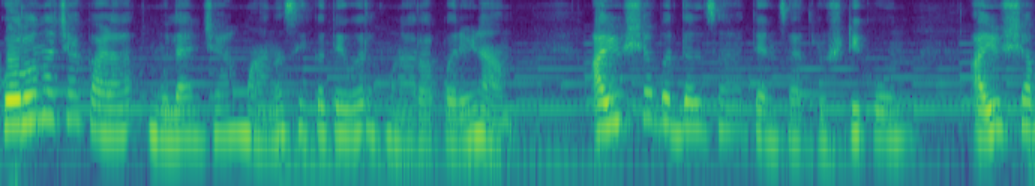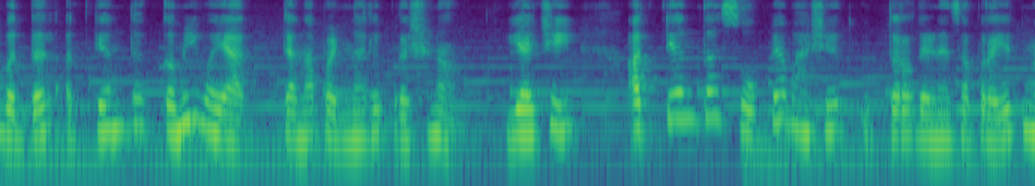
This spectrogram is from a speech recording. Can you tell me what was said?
कोरोनाच्या काळात मुलांच्या मानसिकतेवर होणारा परिणाम आयुष्याबद्दलचा त्यांचा दृष्टिकोन आयुष्याबद्दल अत्यंत कमी वयात त्यांना पडणारे प्रश्न याची अत्यंत सोप्या भाषेत उत्तर देण्याचा प्रयत्न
